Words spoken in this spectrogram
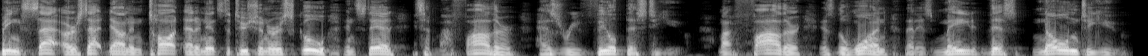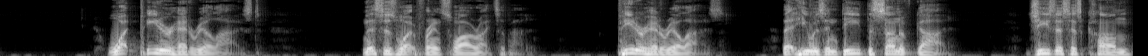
being sat or sat down and taught at an institution or a school. Instead, he said, My Father has revealed this to you. My Father is the one that has made this known to you. What Peter had realized. This is what Francois writes about it. Peter had realized that he was indeed the Son of God. Jesus has come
